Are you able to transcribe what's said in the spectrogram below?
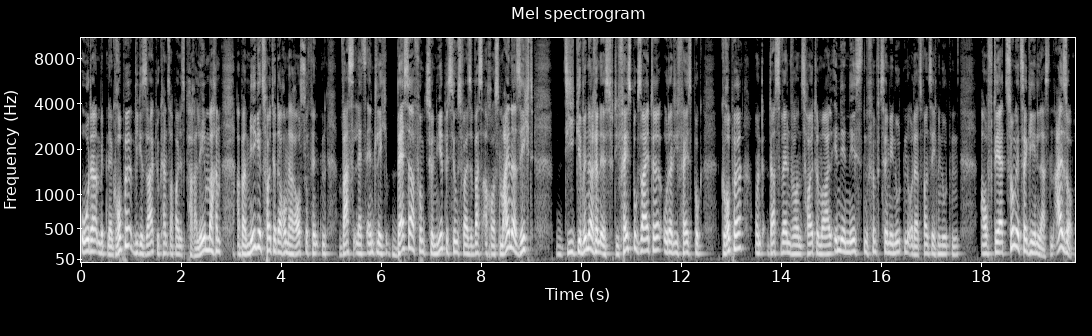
oder mit einer Gruppe. Wie gesagt, du kannst auch beides parallel machen. Aber mir geht's heute darum herauszufinden, was letztendlich besser funktioniert, beziehungsweise was auch aus meiner Sicht die Gewinnerin ist. Die Facebook-Seite oder die Facebook-Gruppe. Und das werden wir uns heute mal in den nächsten 15 Minuten oder 20 Minuten auf der Zunge zergehen lassen. Also,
